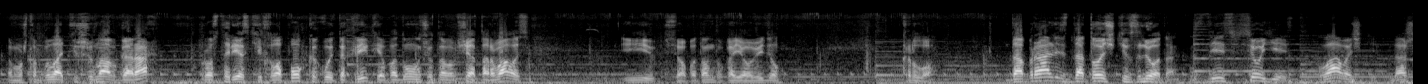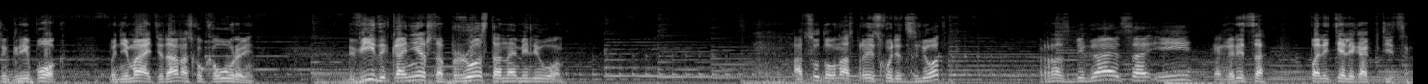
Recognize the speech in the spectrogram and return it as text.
Потому что была тишина в горах, просто резкий хлопок, какой-то крик. Я подумал, что-то вообще оторвалось. И все, потом только я увидел крыло. Добрались до точки взлета. Здесь все есть. Лавочки, даже грибок. Понимаете, да, насколько уровень? Виды, конечно, просто на миллион. Отсюда у нас происходит взлет, разбегаются и, как говорится, полетели как птицы.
